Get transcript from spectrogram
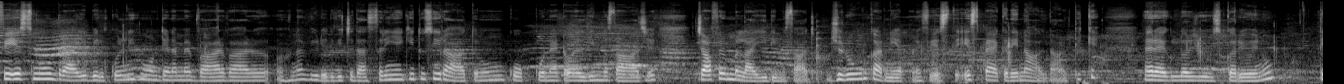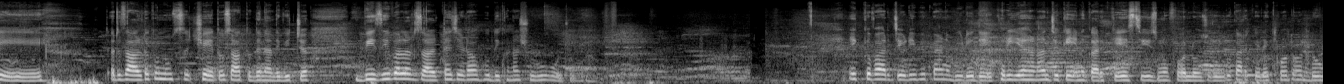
ਫੇਸ ਨੂੰ ਡਰਾਈ ਬਿਲਕੁਲ ਨਹੀਂ ਹੋਣ ਦੇਣਾ, ਮੈਂ ਵਾਰ-ਵਾਰ, ਹਨਾ ਵੀਡੀਓ ਦੇ ਵਿੱਚ ਦੱਸ ਰਹੀ ਹਾਂ ਕਿ ਤੁਸੀਂ ਰਾਤ ਨੂੰ ਕੋਕੋਨਟ ਆਇਲ ਦੀ ਮਸਾਜ ਜਾਂ ਫਿਰ ਮਲਾਈ ਦੀ ਮਸਾਜ ਜ਼ਰੂਰ ਕਰਨੀ ਆਪਣੇ ਫੇਸ ਤੇ, ਇਸ ਪੈਕ ਦੇ ਨਾਲ-ਨਾਲ, ਠੀਕ ਹੈ? ਰੈਗੂਲਰ ਯੂਜ਼ ਕਰਿਓ ਇਹਨੂੰ ਤੇ ਰਿਜ਼ਲਟ ਤੁਹਾਨੂੰ 6 ਤੋਂ 7 ਦਿਨਾਂ ਦੇ ਵਿੱਚ ਵਿਜ਼ੀਬਲ ਰਿਜ਼ਲਟ ਹੈ ਜਿਹੜਾ ਉਹ ਦਿਖਣਾ ਸ਼ੁਰੂ ਹੋ ਜਾਊਗਾ। ਇੱਕ ਵਾਰ ਜਿਹੜੀ ਵੀ ਭੈਣ ਵੀਡੀਓ ਦੇਖ ਰਹੀ ਹੈ, ਹਨਾ, ਯਕੀਨ ਕਰਕੇ ਇਸ ਚੀਜ਼ ਨੂੰ ਫੋਲੋ ਜ਼ਰੂਰ ਕਰਕੇ ਦੇਖੋ ਤੁਹਾਨੂੰ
